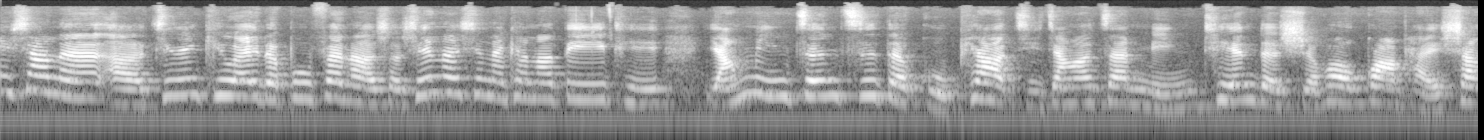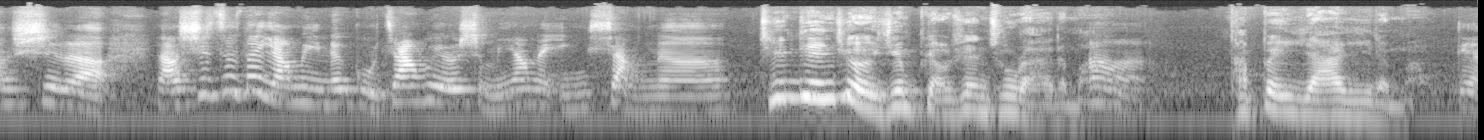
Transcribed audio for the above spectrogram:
一下呢，呃，今天 Q&A 的部分呢，首先呢，先来看到第一题，阳明增资的股票即将要在明天的时候挂牌上市了。老师，这对阳明的股价会有什么样的影响呢？今天就已经表现出来了嘛，嗯，它被压抑了嘛。对，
